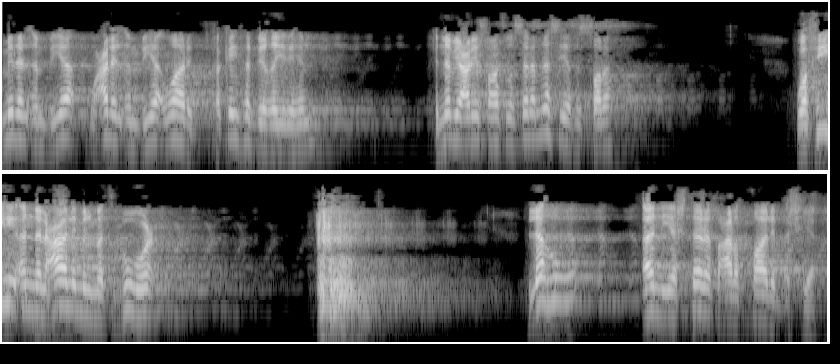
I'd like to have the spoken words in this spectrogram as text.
من الأنبياء وعلى الأنبياء وارد. فكيف بغيرهم؟ النبي عليه الصلاة والسلام نسي في الصلاة. وفيه أن العالم المتبوع له أن يشترط على الطالب أشياء.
